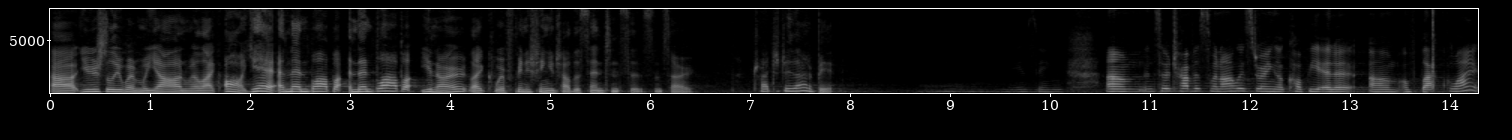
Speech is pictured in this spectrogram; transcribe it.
uh, usually, when we yarn, we're like, oh, yeah, and then blah, blah, and then blah, blah, you know, like we're finishing each other's sentences. And so, tried to do that a bit. Amazing. Um, and so, Travis, when I was doing a copy edit um, of Blacklight,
